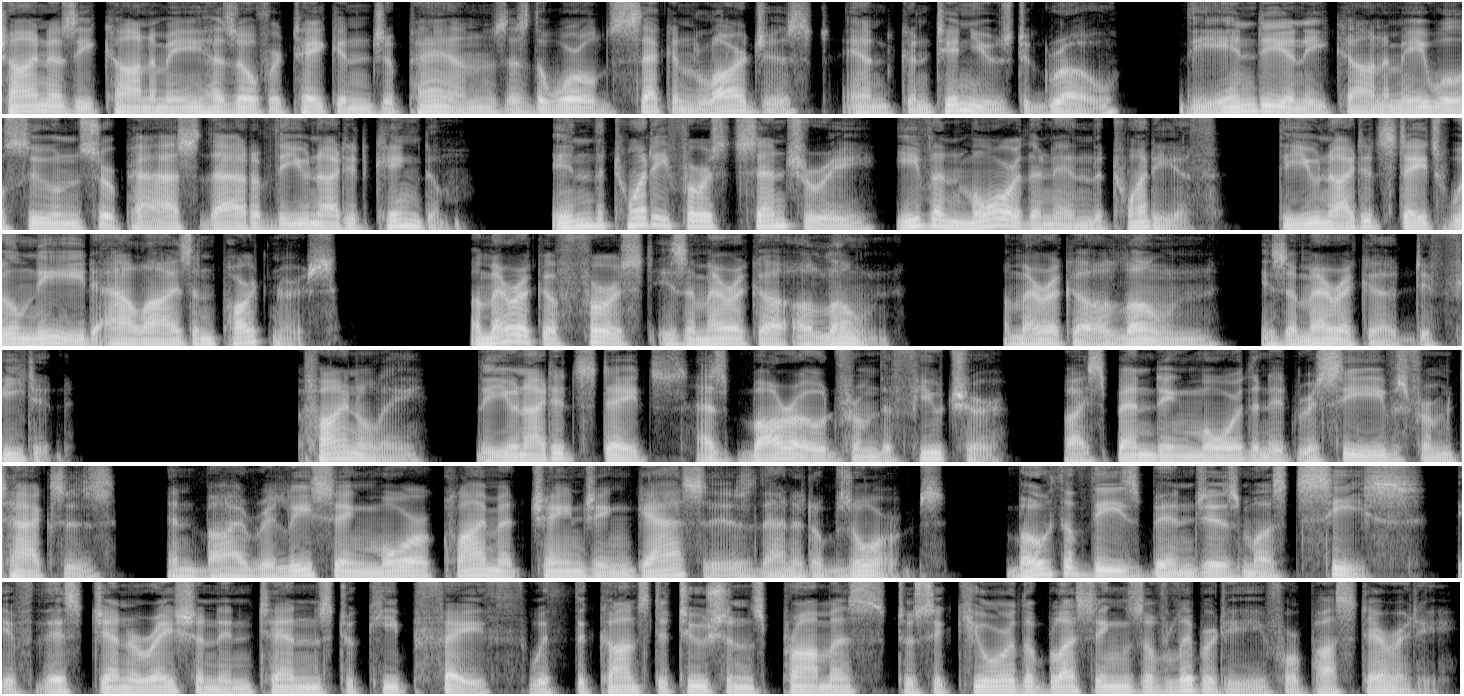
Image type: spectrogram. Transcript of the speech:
China's economy has overtaken Japan's as the world's second largest and continues to grow. The Indian economy will soon surpass that of the United Kingdom. In the 21st century, even more than in the 20th, the United States will need allies and partners. America first is America alone. America alone is America defeated. Finally, the United States has borrowed from the future by spending more than it receives from taxes and by releasing more climate changing gases than it absorbs. Both of these binges must cease if this generation intends to keep faith with the Constitution's promise to secure the blessings of liberty for posterity.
